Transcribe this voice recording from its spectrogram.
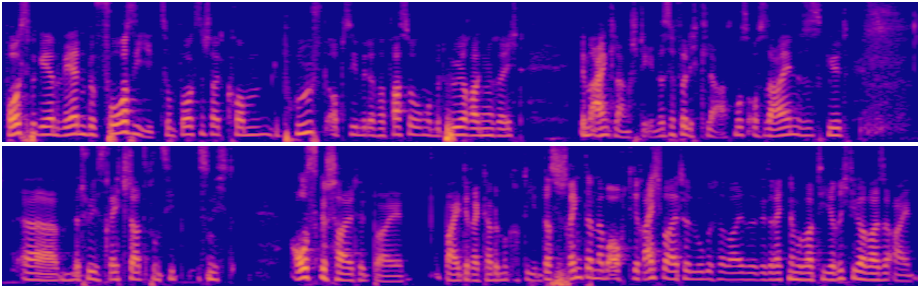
Volksbegehren werden, bevor sie zum Volksentscheid kommen, geprüft, ob sie mit der Verfassung und mit höherrangem Recht im Einklang stehen. Das ist ja völlig klar. Es muss auch sein, es gilt, äh, natürlich das Rechtsstaatsprinzip ist nicht ausgeschaltet bei bei direkter Demokratie. Und das schränkt dann aber auch die Reichweite logischerweise der direkten Demokratie richtigerweise ein.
